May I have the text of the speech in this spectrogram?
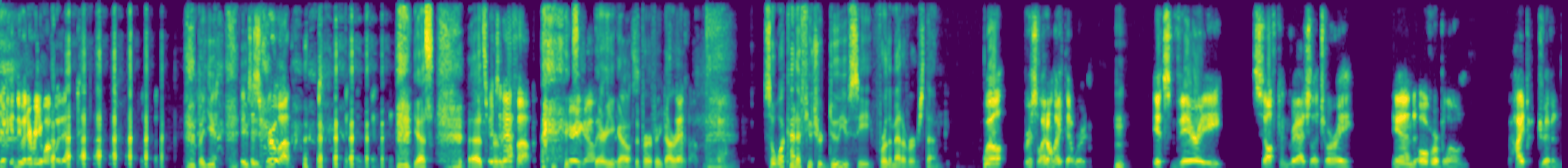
You can do whatever you want with it. but you, you it's a screw up. yes, that's it's perfect. an F up. There you go. there you go. The perfect. All right. Yeah. So, what kind of future do you see for the metaverse then? Well, first of all, I don't like that word. Hmm. It's very self-congratulatory and overblown, hype-driven.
